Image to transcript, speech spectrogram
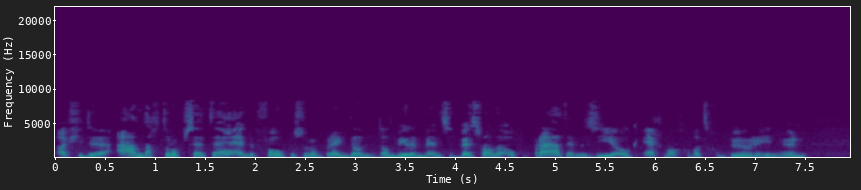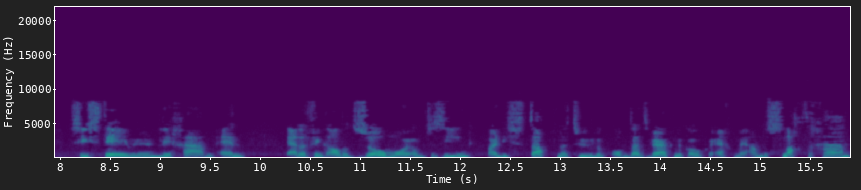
als je de aandacht erop zet hè, en de focus erop brengt, dan, dan willen mensen best wel erover praten. En dan zie je ook echt wel wat gebeuren in hun systeem, in hun lichaam. En ja, dat vind ik altijd zo mooi om te zien. Maar die stap natuurlijk om daadwerkelijk ook echt mee aan de slag te gaan.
